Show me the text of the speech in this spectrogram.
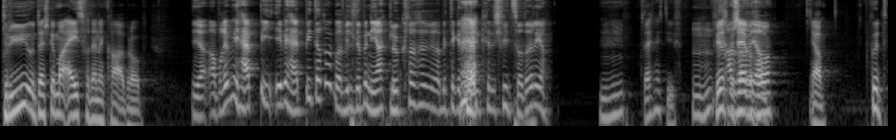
drei und du hast mal eins von denen gehabt überhaupt. Ja, aber ich bin happy, ich bin happy darüber, weil du bin ja glücklicher mit den Getränken in der Schweiz, oder Elia? Mhm, definitiv. Mhm. Vielleicht bist Also, du einfach ja. Ja. gut.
